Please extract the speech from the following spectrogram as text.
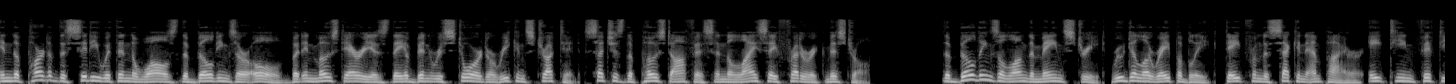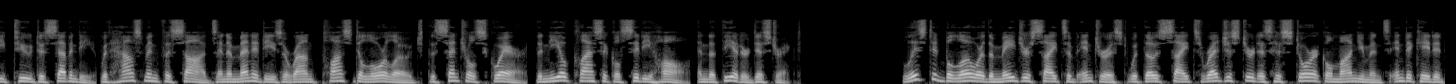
In the part of the city within the walls the buildings are old but in most areas they have been restored or reconstructed such as the post office and the Lycée Frédéric Mistral. The buildings along the main street, Rue de la République, date from the Second Empire 1852 with Haussmann facades and amenities around Place de l'Horloge the central square, the neoclassical city hall, and the theatre district. Listed below are the major sites of interest with those sites registered as historical monuments indicated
